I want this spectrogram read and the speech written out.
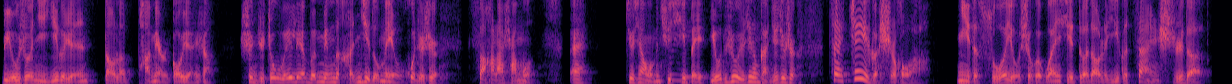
比如说你一个人到了帕米尔高原上，甚至周围连文明的痕迹都没有，或者是撒哈拉沙漠，哎，就像我们去西北，有的时候有这种感觉，就是在这个时候啊，你的所有社会关系得到了一个暂时的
